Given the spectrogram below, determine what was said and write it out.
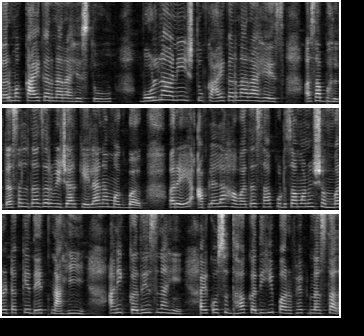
तर मग काय करणार आहेस तू? बोल ना अनिश तू काय करणार आहेस? असा भलता सलता जर विचार केला ना मग बघ. अरे आपल्याला हवा तसा पुढचा माणूस शंभर टक्के देत नाही आणि कधीच नाही. बायकोसुद्धा कधीही परफेक्ट नसतात.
